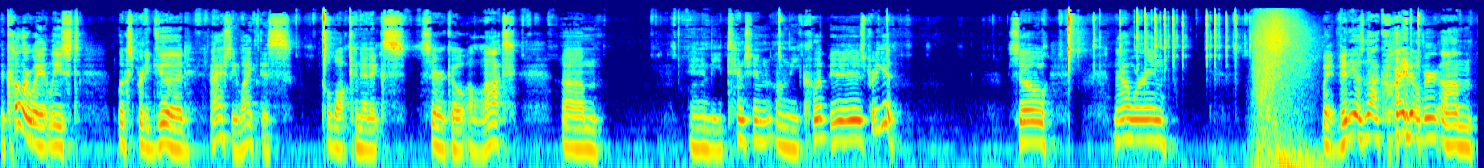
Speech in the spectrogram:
the colorway at least looks pretty good. I actually like this Cobalt Kinetics Cerakote a lot. Um, and the tension on the clip is pretty good. So now we're in, wait, video's not quite over. Um,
